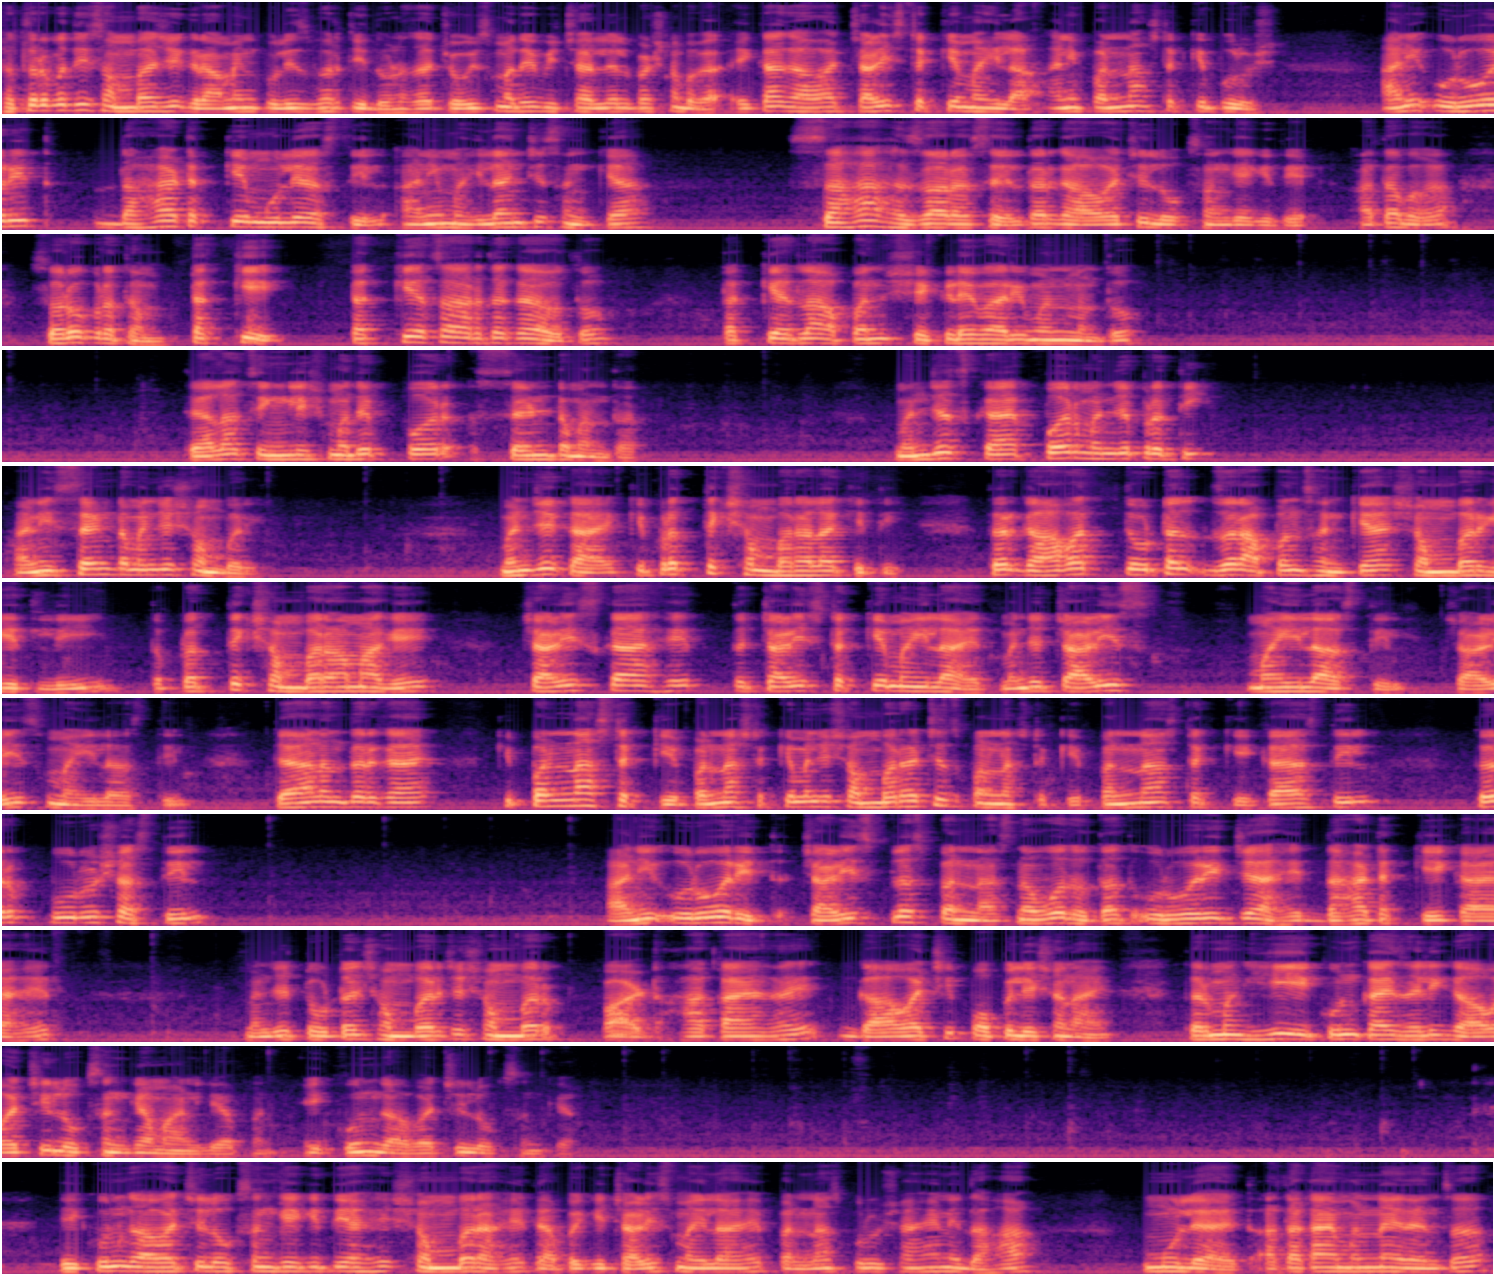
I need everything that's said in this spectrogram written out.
छत्रपती संभाजी ग्रामीण पोलीस भरती दोन हजार चोवीसमध्ये विचारलेला प्रश्न बघा. एका गावात चाळीस टक्के महिला आणि पन्नास टक्के पुरुष आणि उर्वरित दहा टक्के मुले असतील आणि महिलांची संख्या सहा हजार असेल तर गावाची लोकसंख्या किती आहे? आता बघा. सर्वप्रथम टक्के. टक्केचा अर्थ काय होतो? टक्क्याला आपण शेकडेवारी म्हण म्हणतो. त्यालाच इंग्लिशमध्ये पर सेंट म्हणतात. म्हणजेच काय? पर म्हणजे प्रति. आणि सेंट म्हणजे शंभरी. म्हणजे काय? की प्रत्येक शंभराला किती? तर गावात टोटल जर आपण संख्या शंभर घेतली तर प्रत्येक शंभरामागे चाळीस काय आहेत? तर चाळीस टक्के महिला आहेत. म्हणजे चाळीस महिला असतील. चाळीस महिला असतील. त्यानंतर काय? की पन्नास टक्के. पन्नास टक्के म्हणजे शंभराचेच पन्नास टक्के. पन्नास टक्के काय असतील? तर पुरुष असतील. आणि उर्वरित चाळीस प्लस पन्नास नव्वद होतात. उर्वरित जे आहेत दहा टक्के काय आहेत? म्हणजे टोटल शंभरचे शंभर पार्ट हा काय आहे? गावाची पॉप्युलेशन आहे. तर मग ही एकूण काय झाली? गावाची लोकसंख्या मांडली आपण. एकूण गावाची लोकसंख्या. एकूण गावाची लोकसंख्या किती आहे? शंभर आहे. त्यापैकी चाळीस महिला आहे पन्नास पुरुष आहे आणि दहा मुले आहेत. आता काय म्हणणं आहे त्यांचं?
